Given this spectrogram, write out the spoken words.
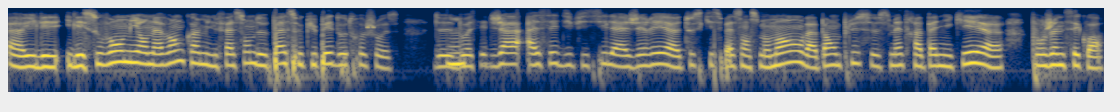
euh, il, est, il est souvent mis en avant comme une façon de ne pas s'occuper d'autre chose de mmh. c'est déjà assez difficile à gérer euh, tout ce qui se passe en ce moment. On va pas en plus se mettre à paniquer euh, pour je ne sais quoi.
